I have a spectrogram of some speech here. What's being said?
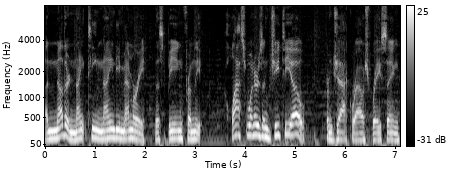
another 1990 memory. This being from the class winners in GTO from Jack Roush Racing.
